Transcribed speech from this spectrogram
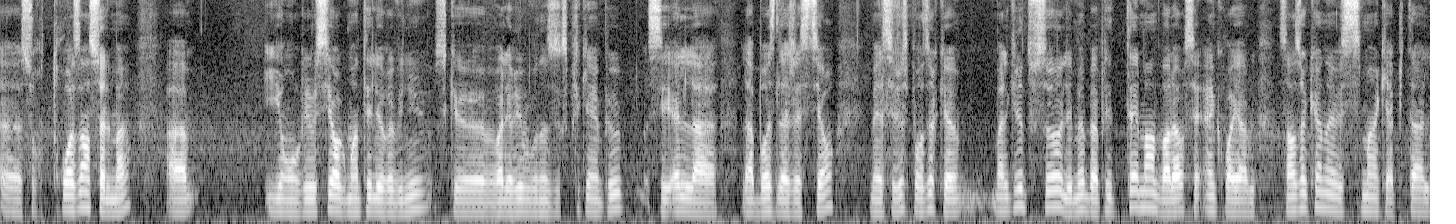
euh, sur trois ans seulement, euh, ils ont réussi à augmenter les revenus. Ce que Valérie va nous expliquer un peu, c'est elle la, la boss de la gestion. Mais c'est juste pour dire que malgré tout ça, les meubles appelés tellement de valeur, c'est incroyable. Sans aucun investissement en capital,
